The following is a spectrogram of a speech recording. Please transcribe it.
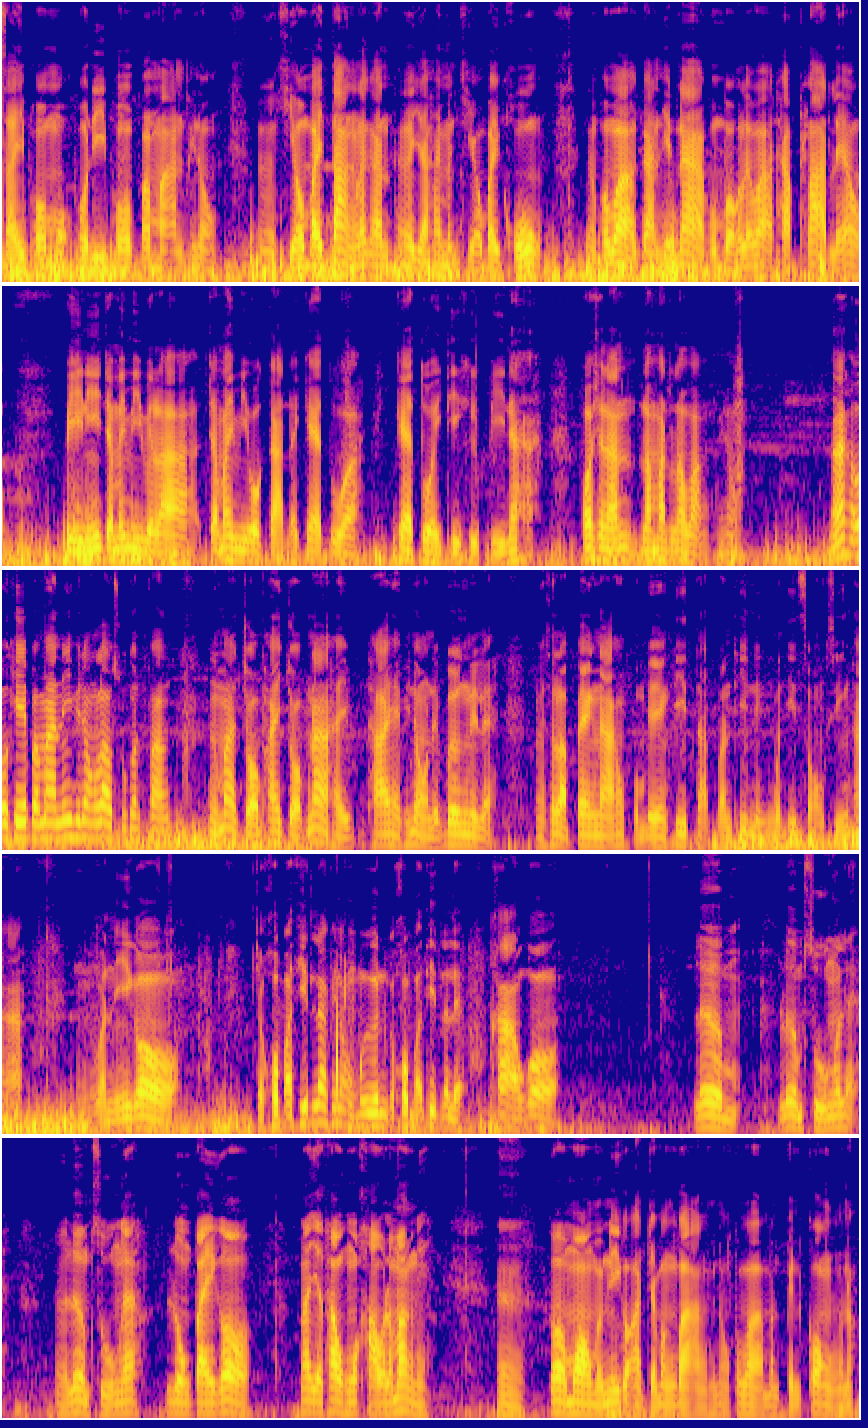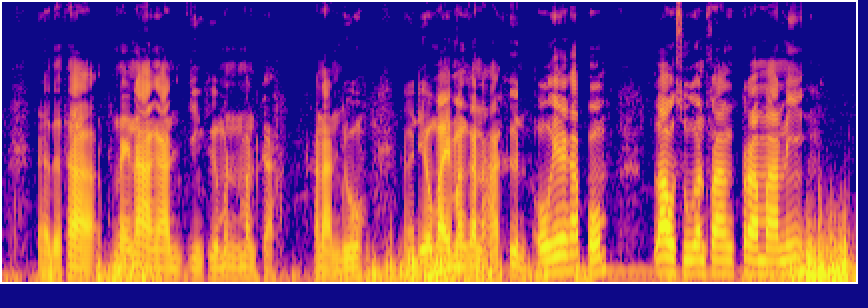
ใส่พอเหมาะพอดีพอประมาณพี่น้องเขียวใบตั้งแล้วกันอย่าให้มันเขียวใบโค้งเออเพราะว่าการเฮ็ดหน้าผมบอกแล้วว่าถ้าพลาดแล้ว ปีนี้จะไม่มีเวลาจะไม่มีโอกาสได้แก้ตัว แก้ตัวอีกทีคือปีหน้า เพราะฉะนั้นระมัดระวังพี่น้องนะโอเคประมาณนี้พี่น้องเล่าสู่กันฟังเออมาจอบให้จอบหน้าให้ทายให้พี่น้องได้เบิ่งนี่แหละสำหรับแปลงนาของผมเองที่ตัดวันที่ 1 วันที่ 2 สิงหาวันนี้ก็จะครบอาทิตย์แล้วพี่น้องมืออื่นก็ครบอาทิตย์แล้วแหละข้าวก็ เริ่มเริ่มสูงแล้วแหละเริ่มสูงแล้ว ลงไปก็น่าจะเท่าหัวเขาแล้วมั้งนี่ เออก็มองแบบนี้ก็อาจจะบางๆพี่น้องเพราะว่ามันเป็นกล้องเนาะแต่ถ้าในหน้างานจริงคือมันมันกะขนาดอยู่ เดี๋ยวใบมันก็หนาขึ้น โอเคครับผม เล่าสู่กันฟังประมาณนี้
